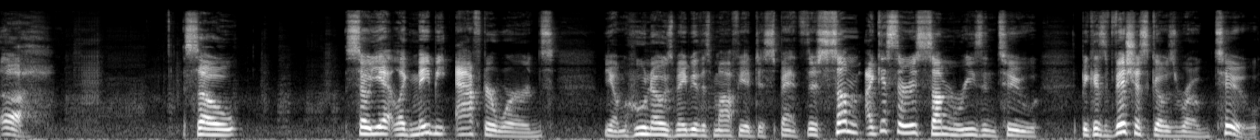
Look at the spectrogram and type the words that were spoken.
Ugh so so yeah like maybe afterwards you know who knows maybe this mafia disbanded there's some i guess there is some reason too because vicious goes rogue too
